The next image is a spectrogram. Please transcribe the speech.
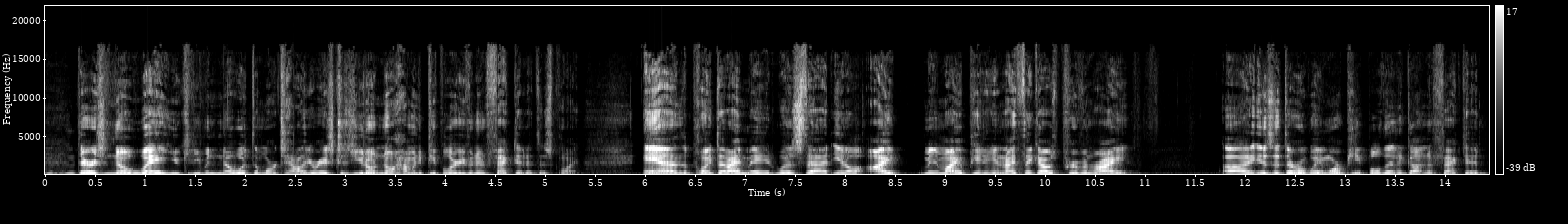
Mhm. There is no way you could even know what the mortality rate is because you don't know how many people are even infected at this point. And the point that I made was that you know I, in my opinion, I think I was proven right, uh, is that there were way more people that had gotten affected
